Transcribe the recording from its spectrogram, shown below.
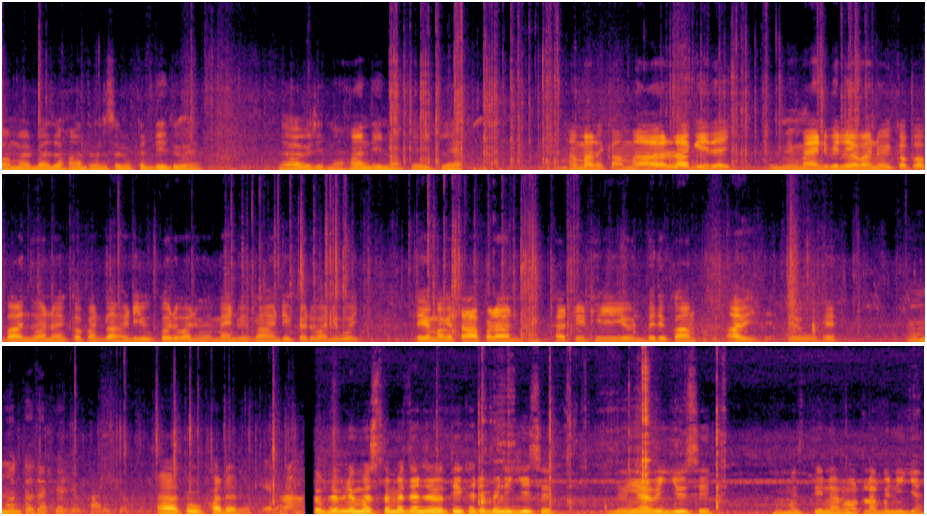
અમારી બાજુ હાંધવાનું શરૂ કરી દીધું છે આવી રીતના હાંધી નાખે એટલે અમારે કામ લાગી જાય. બી લેવાનું હોય કપા બાંધવાનું હોય કપા ગાંડિયું કરવાની હોય માંડવી ગાંડી કરવાની હોય. તો એમાં તાપડા ને ખાટલી ઠીલ્યું ને બધું કામ આવી જાય. એવું છે. હું તો ફાડું રે. તો ફેમિલી મસ્ત મજાની જો તીખાટી બની ગઈ છે. દહીં આવી ગયું છે. મસ્તીના રોટલા બની ગયા.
